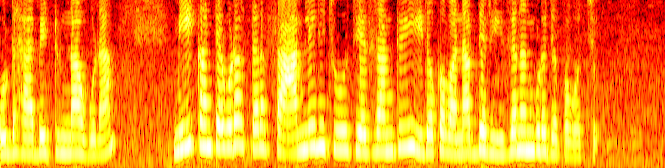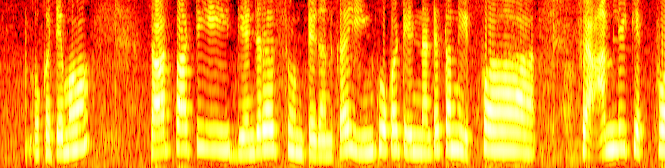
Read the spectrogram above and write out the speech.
గుడ్ హ్యాబిట్ ఉన్నా కూడా మీకంటే కూడా తన ఫ్యామిలీని చూస్ చేసడానికి ఇది ఒక వన్ ఆఫ్ ది రీజన్ అని కూడా చెప్పవచ్చు. ఒకటేమో థర్డ్ పార్టీ డేంజరస్ ఉంటే కనుక ఇంకొకటి ఏంటంటే తను ఎక్కువ ఫ్యామిలీకి ఎక్కువ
